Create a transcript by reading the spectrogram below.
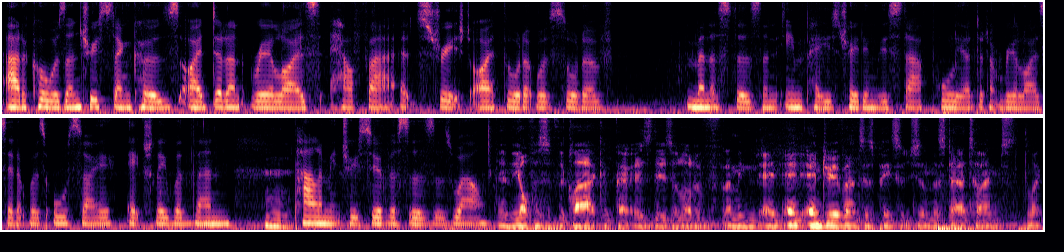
article was interesting because I didn't realise how far it stretched. I thought it was sort of ministers and MPs treating their staff poorly. I didn't realise that it was also actually within Hmm. parliamentary services as well. In the office of the clerk, appa- is there's a lot of. I mean, and, and Andrea Vance's piece, which is in the Star Times, like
